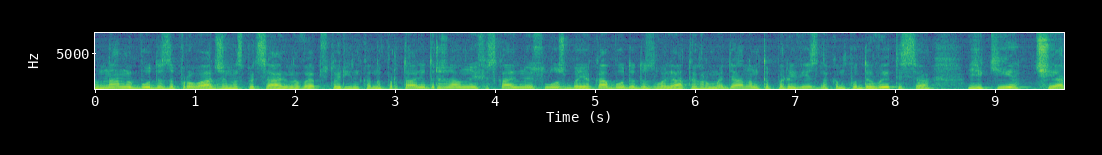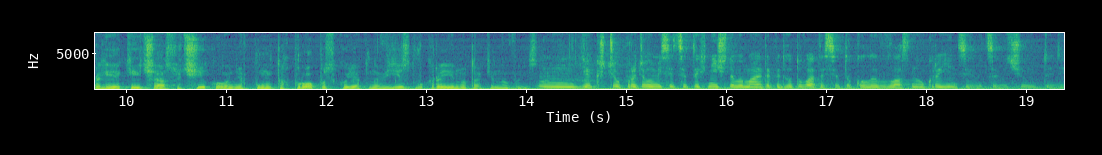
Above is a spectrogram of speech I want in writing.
Нами буде запроваджена спеціальна веб-сторінка на порталі Державної фіскальної служби, яка буде дозволяти громадянам та перевізникам подивитися, які черги, який час очікування в пунктах пропуску, як на в'їзд в Україну, так і на виїзд. Якщо протягом місяця технічно ви маєте підготуватися, то коли власне українці це відчують тоді?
